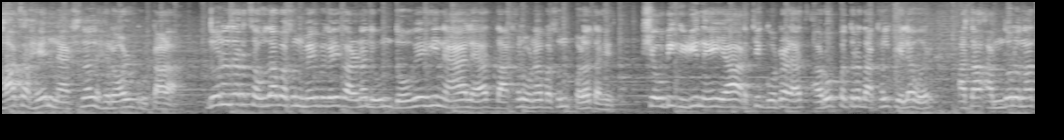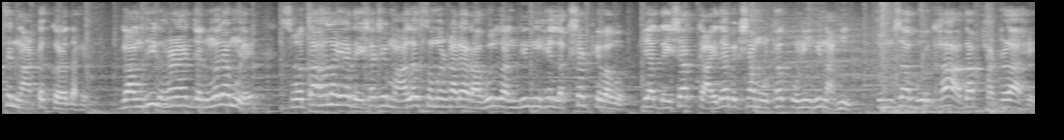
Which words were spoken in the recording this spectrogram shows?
हाच आहे नॅशनल हेरॉल्ड घोटाळा. दोन हजार चौदा पासून वेगवेगळी कारणं देऊन दोघेही न्यायालयात दाखल होण्यापासून पळत आहेत. शेवटी ईडीने या आर्थिक घोटाळ्यात आरोपपत्र दाखल केल्यावर आता आंदोलनाचे नाटक करत आहेत. गांधी घराण्यात जन्मल्यामुळे स्वतःला या देशाचे मालक समजणाऱ्या राहुल गांधींनी हे लक्षात ठेवावं. या देशात कायद्यापेक्षा मोठं कोणीही नाही. तुमचा बुरखा आता फाटला आहे.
